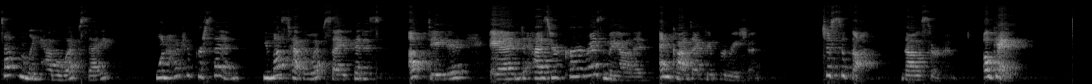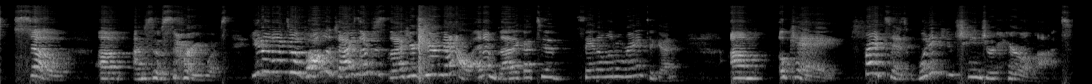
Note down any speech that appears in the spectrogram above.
definitely have a website. 100%. You must have a website that is updated and has your current resume on it and contact information. Just a thought, not a sermon. Okay, so Um, I'm so sorry, whoops. You don't have to apologize. I'm just glad you're here now. And I'm glad I got to say the little rant again. Um, okay, Fred says, what if you change your hair a lot?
